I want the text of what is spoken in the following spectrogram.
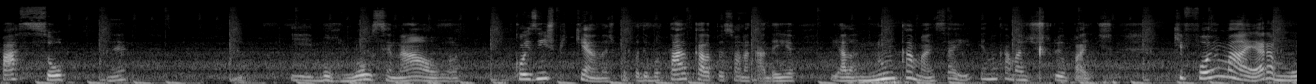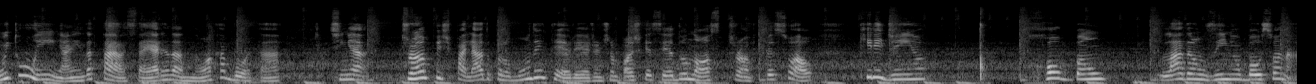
passou, né? E, e burlou o sinal, coisinhas pequenas para poder botar aquela pessoa na cadeia e ela nunca mais sair e nunca mais destruir o país que foi uma era muito ruim, ainda tá, essa era ainda não acabou, tá? Tinha Trump espalhado pelo mundo inteiro e a gente não pode esquecer do nosso Trump pessoal, queridinho, roubão, ladrãozinho Bolsonaro.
